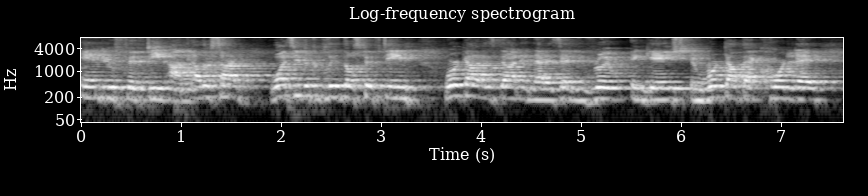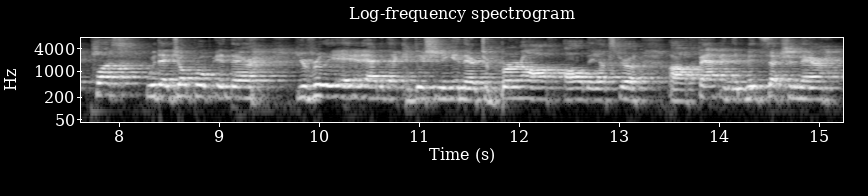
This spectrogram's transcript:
and do 15 on the other side. Once you've completed those 15, workout is done and that is it. You've really engaged and worked out that core today. Plus, with that jump rope in there, you've really added that conditioning in there to burn off all the extra uh, fat in the midsection there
